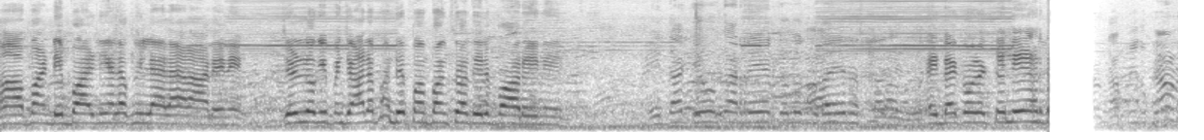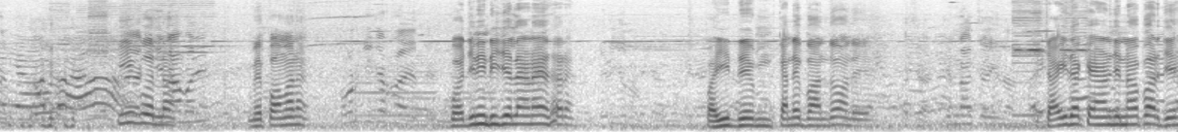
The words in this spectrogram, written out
ਹਾਂ ਭਾਂਡੇ ਬਾਲਟੀਆਂ ਲੋਕੀ ਲੈ ਲੈ ਆ ਰਹੇ ਨੇ। ਜਿਹੜੇ ਲੋਕੀ 50 ਦਾ ਪਾਉਂਦੇ 500 ਦਾ ਤੇਲ ਪਾ ਰਹੇ ਨੇ। ਇਦਾਂ ਕਿਉਂ ਕਰ ਰਹੇ ਆ? ਚਲੋ ਥੋੜਾ ਜਿਹਾ ਰਸਤਾ ਦੇ ਐਦਾਂ ਕੋਲ ਕਹਿੰਦੇ ਹੜਤਾਲ ਕੀ ਬੋਲਾਂ? ਮੈਂ ਪਵਨ। ਕੁਝ ਨਹੀਂ ਡੀਜ਼ਲ ਲੈਣਾ ਹੈ ਸਰ। ਭਾਈ ਕਹਿੰਦੇ ਬੰਦ ਹੋਉਂਦੇ ਆ। ਕਿੰਨਾ ਚਾਹੀਦਾ? ਚਾਹੀਦਾ ਕੈਨ ਜਿੰਨਾ ਭਰ ਜੇ।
